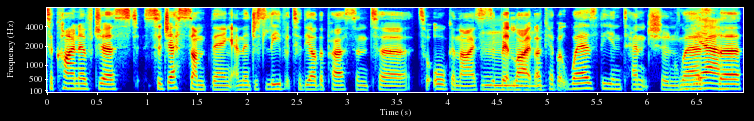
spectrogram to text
to kind of just suggest something and then just leave it to the other person to to organize is a bit like Mm. okay but where's the intention where's Yeah. the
